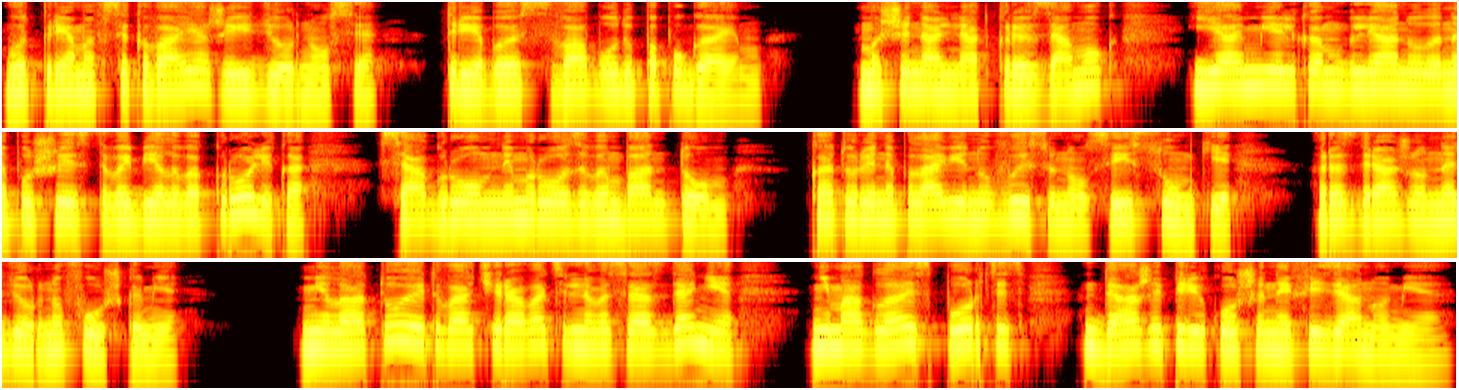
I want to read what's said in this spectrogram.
Вот прямо в саквояже и дернулся – требуя свободу попугаем. Машинально открыв замок, я мельком глянула на пушистого белого кролика с огромным розовым бантом, который наполовину высунулся из сумки, раздраженно дернув ушками. Милоту этого очаровательного создания не могла испортить даже перекошенная физиономия.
